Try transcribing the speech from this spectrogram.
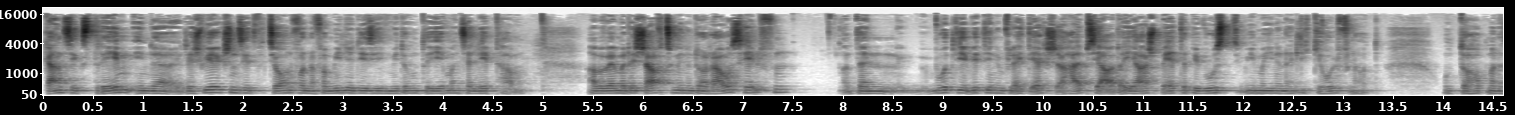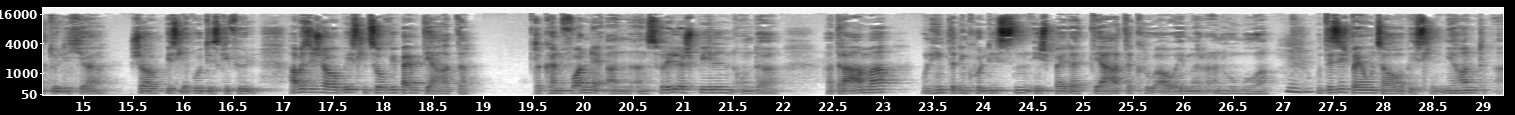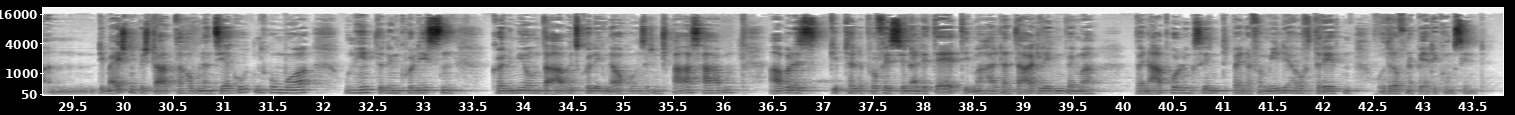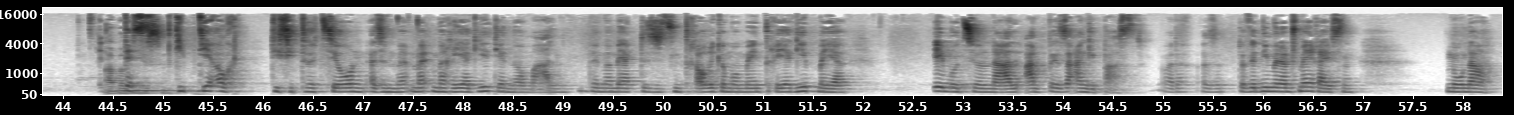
ganz extrem in der, in der schwierigsten Situation von einer Familie, die sie mitunter jemals erlebt haben. Aber wenn man das schafft, zum ihnen da raushelfen, und dann wird, wird ihnen vielleicht erst ein halbes Jahr oder ein Jahr später bewusst, wie man ihnen eigentlich geholfen hat. Und da hat man natürlich ja schon ein bisschen ein gutes Gefühl. Aber es ist auch ein bisschen so wie beim Theater. Da kann vorne ein, ein Thriller spielen und ein, ein Drama und hinter den Kulissen ist bei der Theatercrew auch immer ein Humor. Mhm. Und das ist bei uns auch ein bisschen. Wir haben, die meisten Bestatter haben einen sehr guten Humor und hinter den Kulissen können wir unter Arbeitskollegen auch unseren Spaß haben. Aber es gibt halt eine Professionalität, die wir halt an den Tag legen, wenn wir bei einer Abholung sind, bei einer Familie auftreten oder auf einer Beerdigung sind. Aber das gibt ja auch die Situation, also man, man, man reagiert ja normal. Wenn man merkt, das ist ein trauriger Moment, reagiert man ja emotional an, also angepasst, oder? Also da wird niemand einen Schmäh reißen. No, na.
